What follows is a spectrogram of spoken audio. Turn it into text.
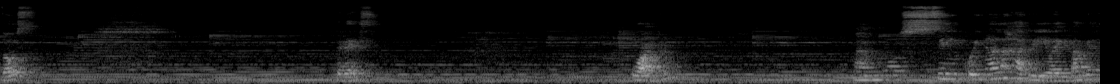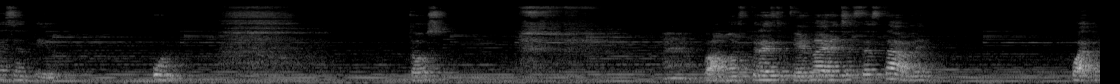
dos, tres, 4. Vamos, 5. Inhalas arriba y cambias de sentido. 1. 2. Vamos, 3. Tu pierna derecha está estable. 4.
